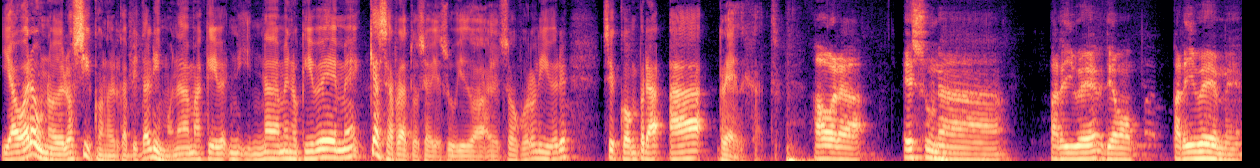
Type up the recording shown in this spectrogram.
y ahora uno de los iconos del capitalismo, nada más que nada menos que IBM, que hace rato se había subido al software libre, se compra a Red Hat. Ahora, es una para IBM, digamos, para IBM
